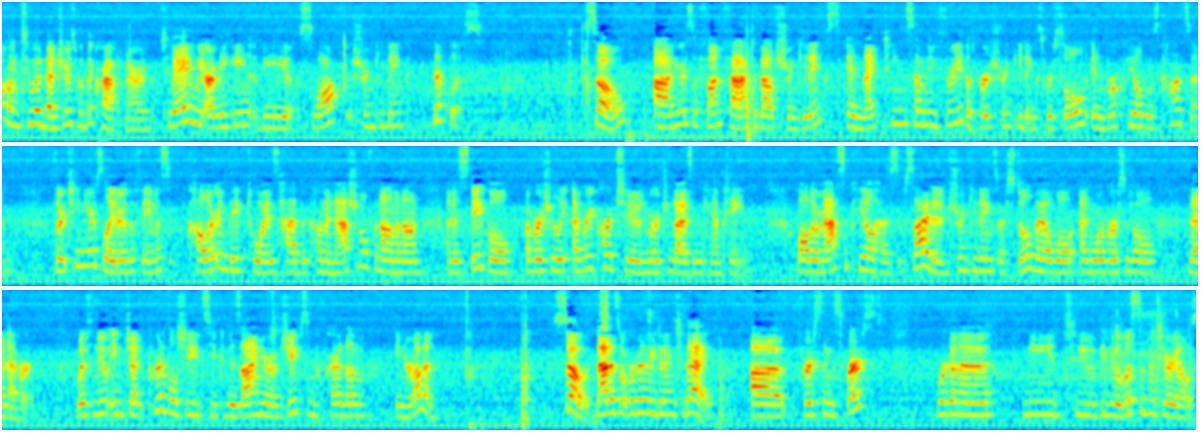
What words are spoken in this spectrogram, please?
Welcome to Adventures with the Craft Nerd. Today we are making the Sloth Shrinky Dink necklace. So, uh, here's a fun fact about Shrinky Dinks. In 1973, the first Shrinky Dinks were sold in Brookfield, Wisconsin. Thirteen years later, the famous color and baked toys had become a national phenomenon and a staple of virtually every cartoon merchandising campaign. While their mass appeal has subsided, Shrinky Dinks are still available and more versatile than ever. With new inkjet printable sheets, you can design your own shapes and prepare them in your oven. So, that is what we're going to be doing today. Uh, first things first, we're going to need to give you a list of materials.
